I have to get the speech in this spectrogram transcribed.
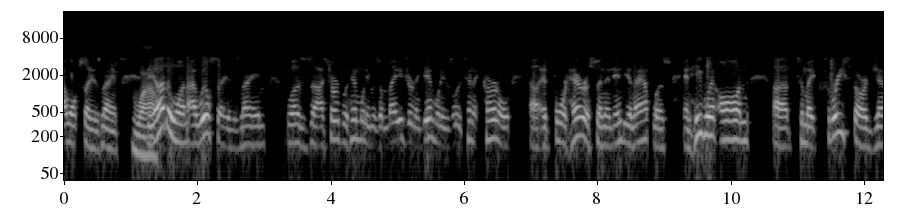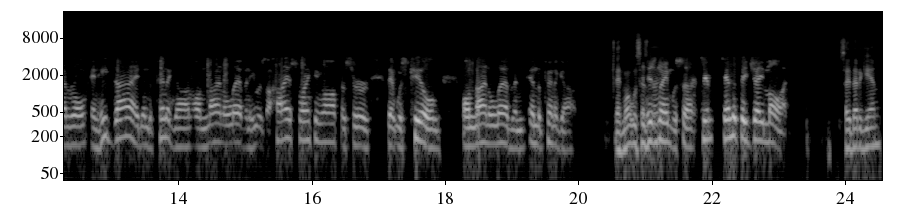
I won't say his name. Wow. The other one I will say his name was uh, I served with him when he was a major, and again when he was a lieutenant colonel uh, at Fort Harrison in Indianapolis, and he went on. Uh, to make three-star general, and he died in the Pentagon on 9/11. He was the highest-ranking officer that was killed on 9/11 in the Pentagon. And what was his, his name? name? was uh, Tim- Timothy J. Maude. Say that again.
